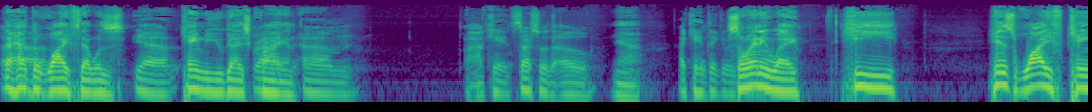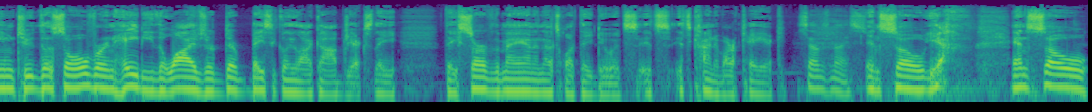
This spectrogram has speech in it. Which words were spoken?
That had the wife that was yeah, came to you guys crying. right. Um, oh, I can't. It starts with an O. Yeah. I can't think of. It. So anyway, he his wife came to the so over in Haiti, the wives are they're basically like objects. They they serve the man, and that's what they do. It's it's it's kind of archaic. Sounds nice. And so, yeah. And so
